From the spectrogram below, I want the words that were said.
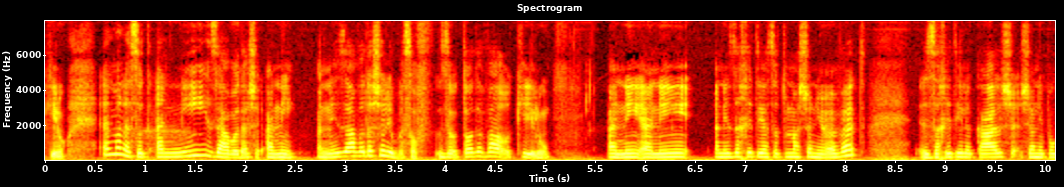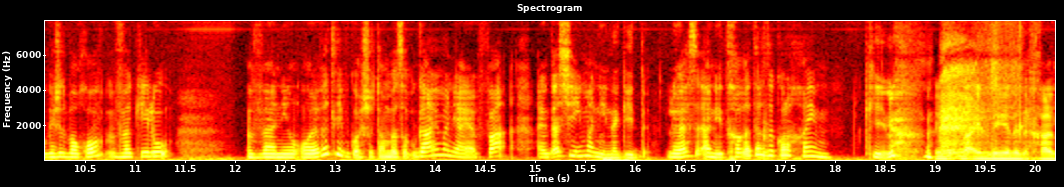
כאילו, אין מה לעשות, אני זה העבודה שלי, אני, אני זה העבודה שלי בסוף, זה אותו דבר, כאילו. אני, אני, אני זכיתי לעשות מה שאני אוהבת, זכיתי לקהל ש, שאני פוגשת ברחוב, וכאילו, ואני אוהבת לפגוש אותם בסוף, גם אם אני עייפה, אני יודעת שאם אני נגיד, לא אעשה, אני אתחרט על זה כל החיים, כאילו. מה, אם לילד אחד,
